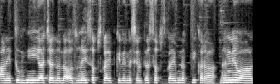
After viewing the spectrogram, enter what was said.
आणि तुम्ही या चॅनलला अजूनही सबस्क्राईब केले नसेल तर सबस्क्राईब नक्की करा. धन्यवाद.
